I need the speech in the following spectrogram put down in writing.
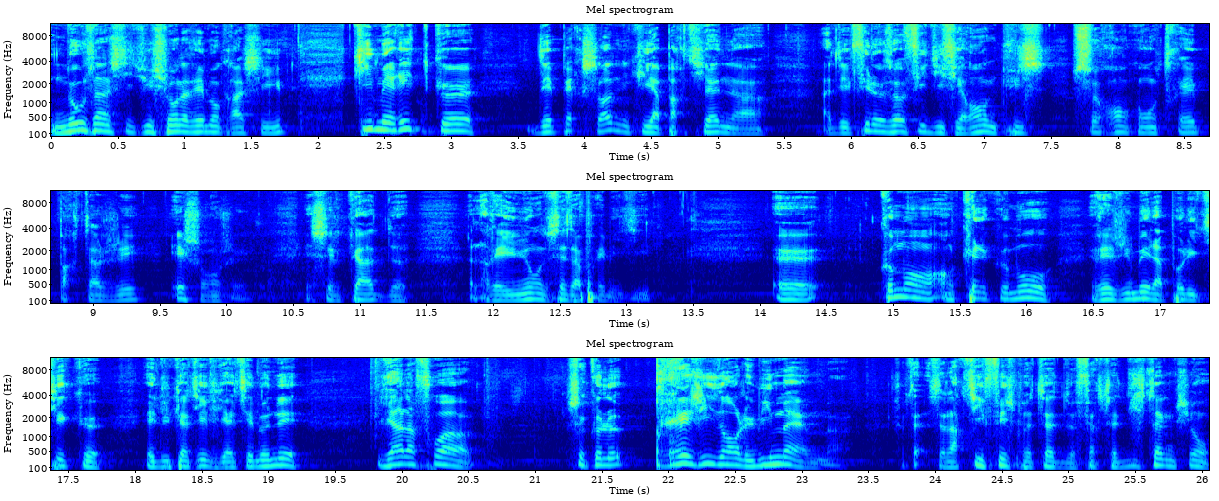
nos institutions, la démocratie, qui méritent que des personnes qui appartiennent à, des philosophies différentes puissent se rencontrer, partager, échanger. Et c'est le cas de la réunion de cet après-midi. Euh, comment, en quelques mots, résumer la politique éducative qui a été menée? Il y a à la fois ce que le président lui-même, c'est l'artifice peut-être de faire cette distinction,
